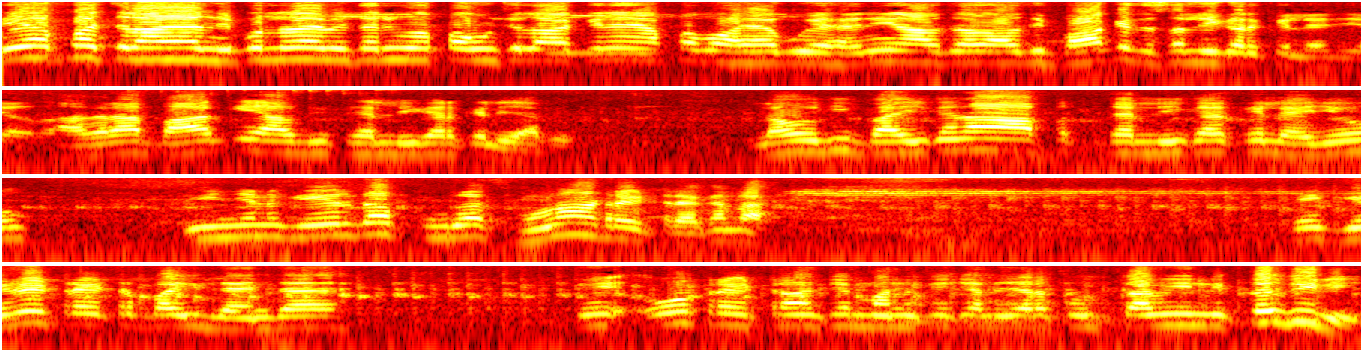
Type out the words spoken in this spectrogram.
ਇਹ ਆਪਾਂ ਚਲਾਇਆ ਨਹੀਂ ਭੁੱਲ ਰਿਹਾ ਤੈਨੂੰ ਆਪਾਂ ਉਂ ਚਲਾ ਕੇ ਲੈ ਆਪਾਂ ਵਾਹਿਆ ਬੁਆ ਹੈ ਨਹੀਂ ਆਪਦਾ ਆਪਦੀ ਬਾਹ ਕੇ ਤਸੱਲੀ ਕਰਕੇ ਲੈ ਜੀ ਅਗਲਾ ਬਾਹ ਕੇ ਆਪਦੀ ਥੈਲੀ ਕਰਕੇ ਲਿਆਵੇ। ਲਓ ਜੀ ਬਾਈ ਕਹਿੰਦਾ ਆਪ ਥੈਲੀ ਕਰਕੇ ਲੈ ਜਾਓ। ਇੰਜਨ ਗੇਅਰ ਦਾ ਪੂਰਾ ਸੋਹਣਾ ਟਰੈਕਟਰ ਹੈ ਕਹਿੰਦਾ। ਤੇ ਜਿਹੜੇ ਟਰੈਕਟਰ ਬਾਈ ਲੈਂਦਾ ਤੇ ਉਹ ਟਰੈਕਟਰਾਂ 'ਚ ਮੰਨ ਕੇ ਚੱਲ ਯਾਰ ਕੋਈ ਕਮੀ ਨਿਕਲਦੀ ਨਹੀਂ।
